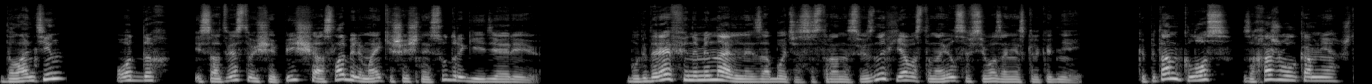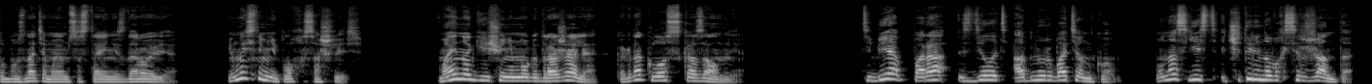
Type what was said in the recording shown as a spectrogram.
Долантин, отдых и соответствующая пища ослабили мои кишечные судороги и диарею. Благодаря феноменальной заботе со стороны связных я восстановился всего за несколько дней. Капитан Клосс захаживал ко мне, чтобы узнать о моем состоянии здоровья, и мы с ним неплохо сошлись. Мои ноги еще немного дрожали, когда Клосс сказал мне: "Тебе пора сделать одну работенку. У нас есть четыре новых сержанта,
